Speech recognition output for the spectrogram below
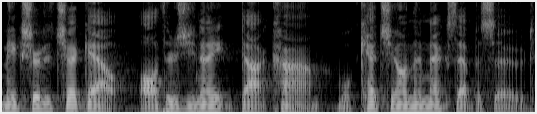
make sure to check out authorsunite.com. We'll catch you on the next episode.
